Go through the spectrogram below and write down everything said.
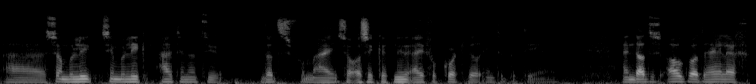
Eh, symboliek, symboliek uit de natuur. Dat is voor mij zoals ik het nu even kort wil interpreteren. En dat is ook wat heel erg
